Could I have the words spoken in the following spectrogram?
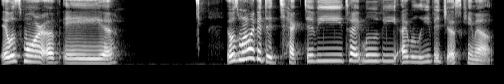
It was more of a it was more like a detective type movie. I believe it just came out.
